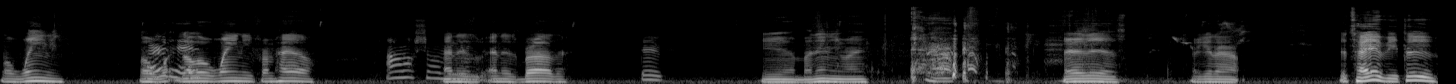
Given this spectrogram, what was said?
Little weenie. Little, the little weenie from hell. I don't show him. And his and his brother. Dude. Yeah, but anyway. there it is. Check it out. It's heavy too.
